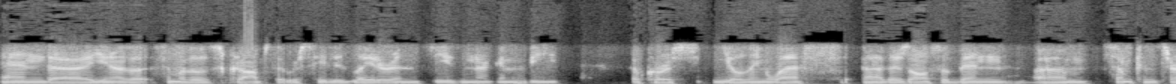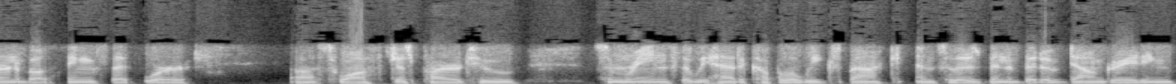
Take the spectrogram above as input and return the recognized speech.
And uh, you know, the, some of those crops that were seeded later in the season are going to be of course, yielding less. Uh, there's also been um, some concern about things that were uh, swathed just prior to some rains that we had a couple of weeks back, and so there's been a bit of downgrading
